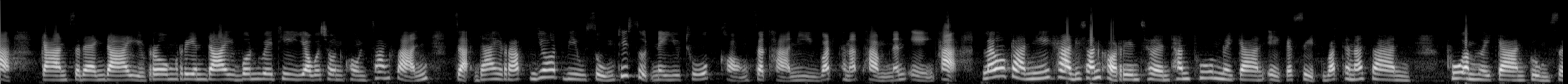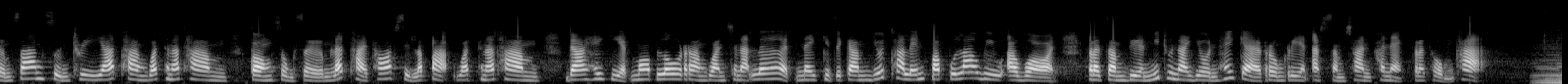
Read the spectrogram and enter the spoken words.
การแสดงใดโรงเรียนใดบนเวทีเยาวชนคนสร้างสรรค์ จะได้รับยอดวิวสูงที่สุดใน YouTube ของสถานีวัฒนธรรมนั่นเองค่ะ และโอกาสนี้ค่ะดิฉันขอเรียนเชิญท่านผู้อำนวยการเอกสิทธิ์วัฒนจันทร์ ผู้อำนวยการกลุ่มเสริมสร้างสุนทรียะทางวัฒนธรรม กองส่งเสริมและถ่ายทอดศิลปะวัฒนธรรม ได้ให้เกียรติมอบโล่รางวัลชนะเลิศ ในกิจกรรม Youth Talent Popular View Award ประจำเดือนมิถุนายนให้แก่โรงเรียนอัดสัมชัญแผนกประถมค่ะ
